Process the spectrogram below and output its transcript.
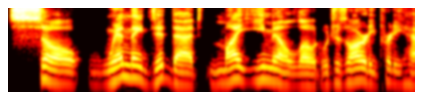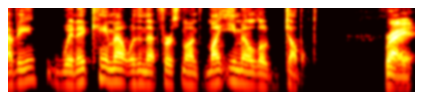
So when they did that, my email load, which was already pretty heavy, when it came out within that first month, my email load doubled Right.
